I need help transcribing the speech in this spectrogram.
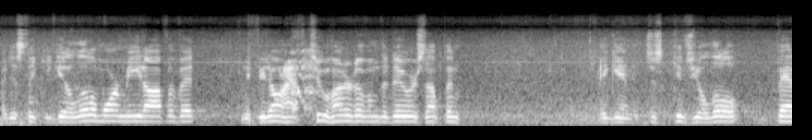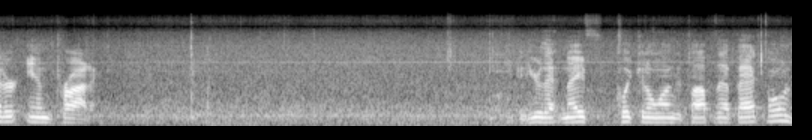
I just think you get a little more meat off of it. And if you don't have 200 of them to do or something, again, it just gives you a little better end product. You can hear that knife clicking along the top of that backbone.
